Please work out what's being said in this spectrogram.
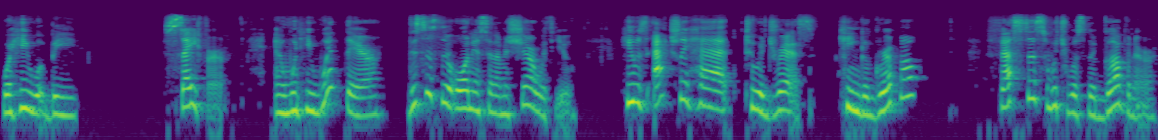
where he would be safer. And when he went there, this is the audience that I'm going to share with you. He was actually had to address King Agrippa, Festus, which was the governor,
